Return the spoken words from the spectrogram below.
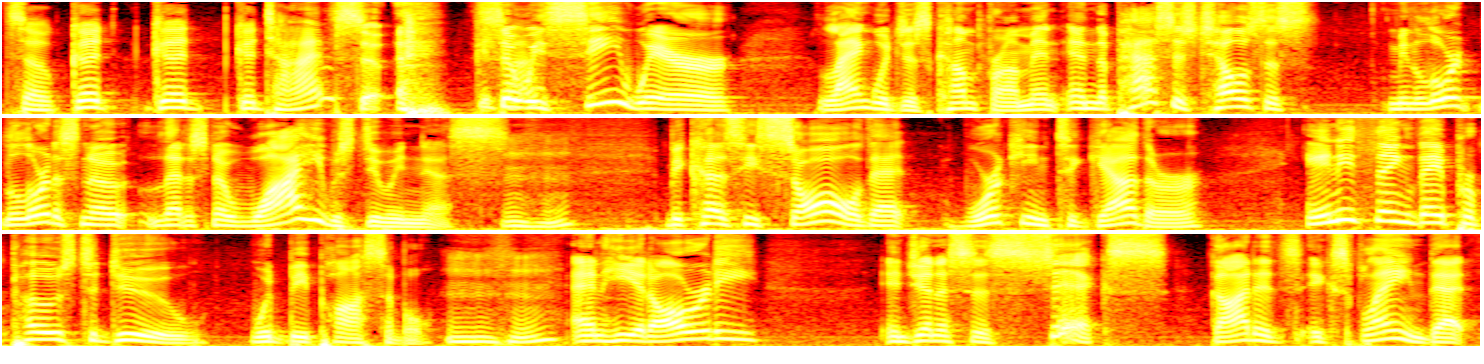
so good, good, good times. So, good so times. we see where languages come from, and, and the passage tells us. I mean, the Lord, the Lord us know, let us know why He was doing this, mm-hmm. because He saw that working together, anything they proposed to do would be possible, mm-hmm. and He had already in Genesis six, God had explained that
